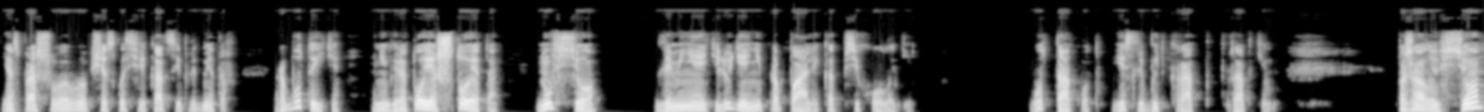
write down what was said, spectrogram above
я спрашиваю, вы вообще с классификацией предметов работаете? Они говорят, ой, а что это? Ну все, для меня эти люди, они пропали, как психологи. Вот так вот, если быть крат, кратким. Пожалуй, все.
